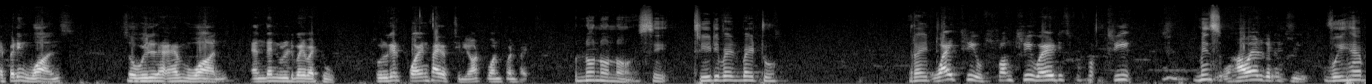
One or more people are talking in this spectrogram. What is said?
appearing once. So we'll have 1 and then we'll divide by 2 so we'll get 0.5 actually not 1.5 no no no. See 3 divided by 2 right? Why 3 from 3 where it is from? 3 means how are you getting 3 we have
